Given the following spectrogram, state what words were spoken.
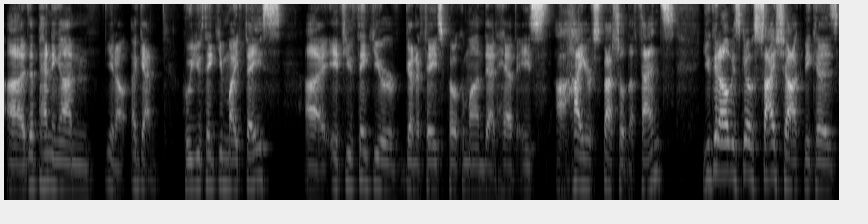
uh, depending on, you know, again, who you think you might face. Uh, if you think you're going to face Pokemon that have a, a higher special defense, you could always go Psyshock because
